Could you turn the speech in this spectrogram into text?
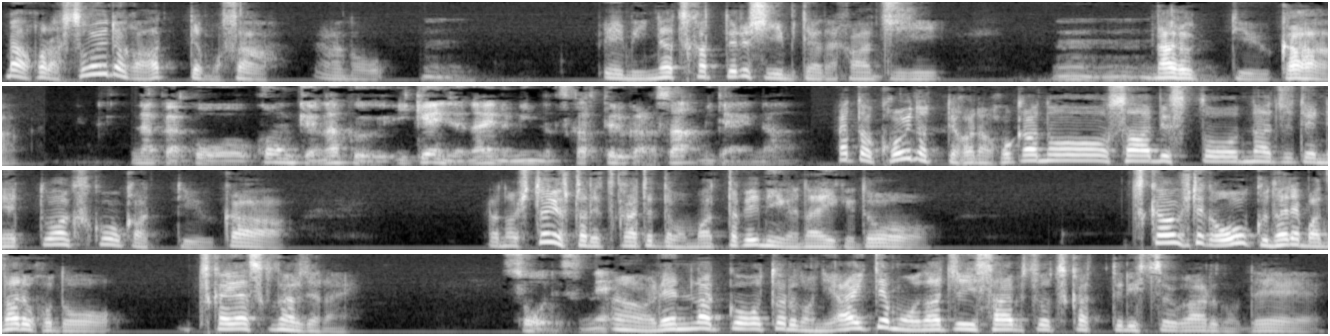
まあほら、そういうのがあってもさ、あの、うん。え、みんな使ってるし、みたいな感じ。になるっていうか、なんかこう、根拠なく意見じゃないのみんな使ってるからさ、みたいな。あとこういうのってほら、他のサービスと同じでネットワーク効果っていうか、あの、一人二人使ってても全く意味がないけど、使う人が多くなればなるほど使いやすくなるじゃない？そうですね。うん、連絡を取るのに相手も同じサービスを使ってる必要があるので、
